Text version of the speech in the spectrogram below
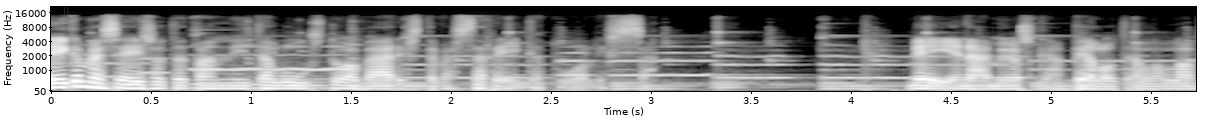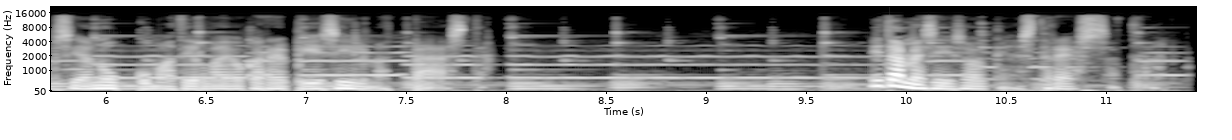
eikä me seisoteta niitä luustoa vääristävässä reikätuolissa. Me ei enää myöskään pelotella lapsia nukkumatilla, joka repii silmät päästä. Mitä me siis oikein stressataan?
